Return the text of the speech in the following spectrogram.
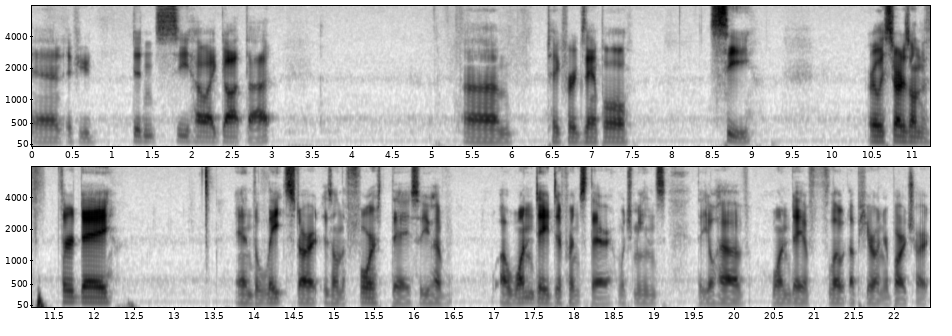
And if you didn't see how I got that, um, take for example C. Early start is on the th third day, and the late start is on the fourth day. So you have a one day difference there, which means that you'll have one day of float up here on your bar chart.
